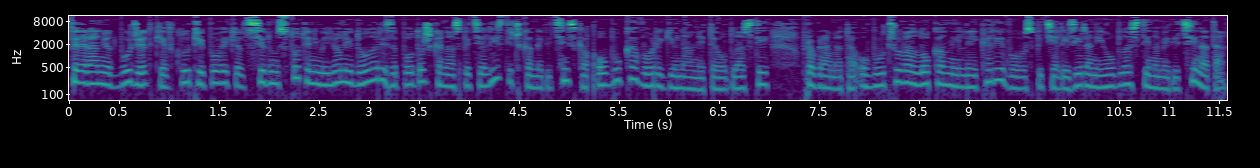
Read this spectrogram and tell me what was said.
Федералниот буџет ќе вклучи повеќе од 700 милиони долари за поддршка на специјалистичка медицинска обука во регионалните области. Програмата обучува локални лекари во специјализирани области на медицината,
